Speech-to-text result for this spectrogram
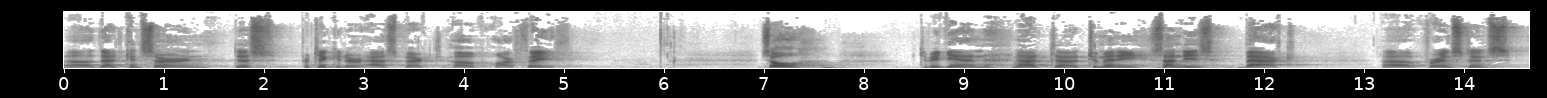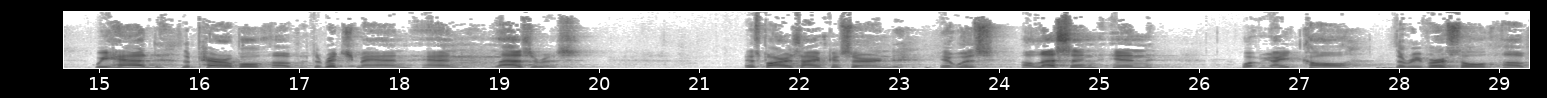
uh, that concern this particular aspect of our faith. So, to begin, not uh, too many Sundays back, uh, for instance, we had the parable of the rich man and Lazarus. As far as I'm concerned, it was a lesson in what we might call the reversal of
